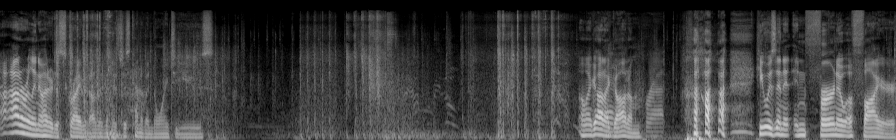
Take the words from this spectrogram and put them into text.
I don't really know how to describe it other than it's just kind of annoying to use. Oh my god, I got him. He was in an inferno of fire.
